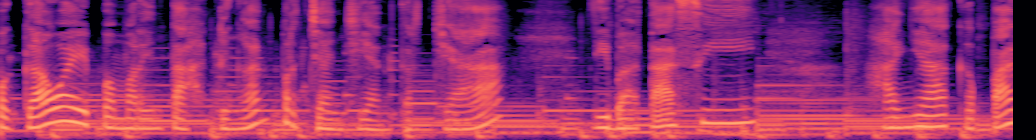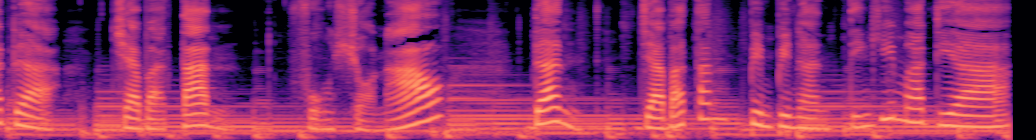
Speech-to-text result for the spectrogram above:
pegawai pemerintah dengan perjanjian kerja dibatasi hanya kepada jabatan fungsional dan jabatan pimpinan tinggi media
